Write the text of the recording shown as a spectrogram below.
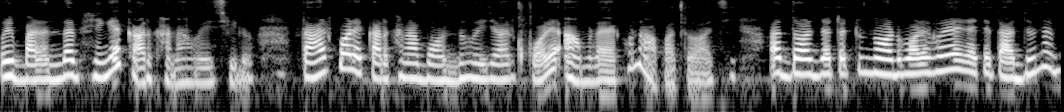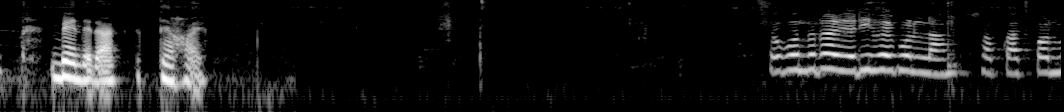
ওই বারান্দা ভেঙে কারখানা হয়েছিল। তারপরে কারখানা বন্ধ হয়ে যাওয়ার পরে আমরা এখন আপাতত আছি। আর দরজাটা একটু নড়বড়ে হয়ে গেছে, তার জন্য বেঁধে রাখতে হয়। তো বন্ধুরা, রেডি হয়ে পড়লাম। সব কাজকর্ম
